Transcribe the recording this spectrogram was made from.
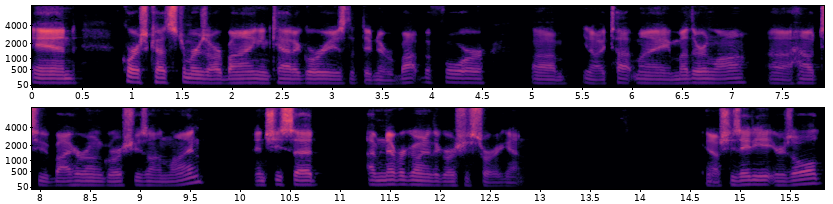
And of course, customers are buying in categories that they've never bought before. Um, you know, I taught my mother-in-law uh, how to buy her own groceries online, and she said, "I'm never going to the grocery store again." You know, she's 88 years old.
